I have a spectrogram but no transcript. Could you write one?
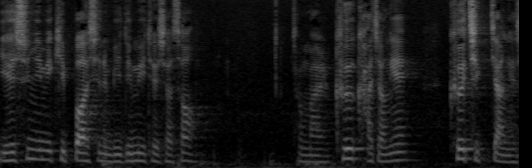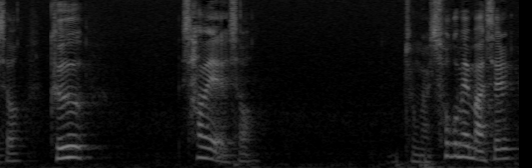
예수님이 기뻐하시는 믿음이 되셔서 정말 그 가정에 그 직장에서 그 사회에서 정말 소금의 맛을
